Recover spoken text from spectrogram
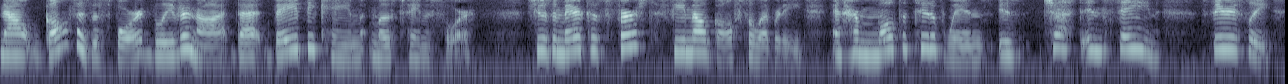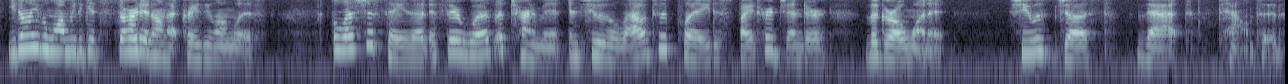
Now, golf is the sport, believe it or not, that Babe became most famous for. She was America's first female golf celebrity, and her multitude of wins is just insane. Seriously, you don't even want me to get started on that crazy long list. But let's just say that if there was a tournament and she was allowed to play despite her gender, the girl won it. She was just that talented.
